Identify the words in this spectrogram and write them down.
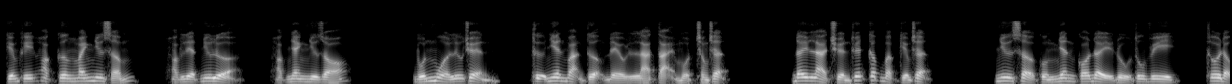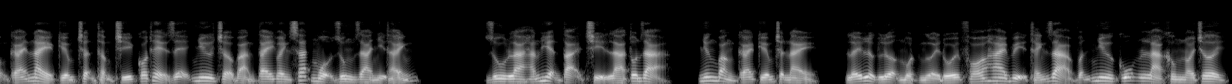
Kiếm khí hoặc cương mãnh như sấm, hoặc liệt như lửa, hoặc nhanh như gió. Bốn mùa lưu chuyển, tự nhiên vạn tượng đều là tại một trong trận. Đây là truyền thuyết cấp bậc kiếm trận. Như sở cùng nhân có đầy đủ tu vi, thôi động cái này kiếm trận thậm chí có thể dễ như trở bàn tay hoành sát mộ dung gia nhị thánh. Dù là hắn hiện tại chỉ là tôn giả, nhưng bằng cái kiếm trận này, lấy lực lượng một người đối phó hai vị thánh giả vẫn như cũ là không nói chơi.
